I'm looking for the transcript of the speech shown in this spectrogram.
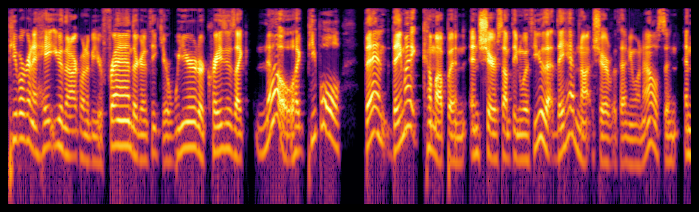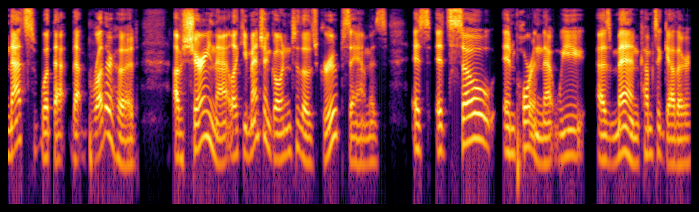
people are going to hate you. They're not going to be your friend. They're going to think you're weird or crazy. It's like, no, like people then they might come up and, and share something with you that they have not shared with anyone else. And, and that's what that, that brotherhood of sharing that, like you mentioned, going into those groups, Sam, is, it's, it's so important that we as men come together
